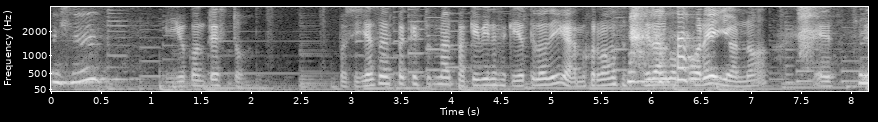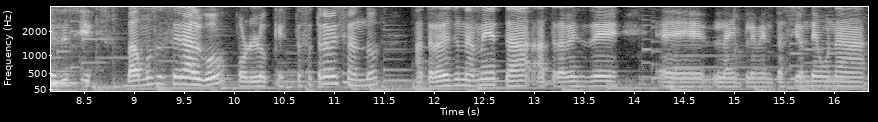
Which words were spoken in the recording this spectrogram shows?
Y yo contesto, pues si ya sabes para qué estás mal, ¿para qué vienes a que yo te lo diga? Mejor vamos a hacer algo por ello, ¿no? Es, decir, vamos a hacer algo por lo que estás atravesando a través de una meta, a través de eh, la implementación de una,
